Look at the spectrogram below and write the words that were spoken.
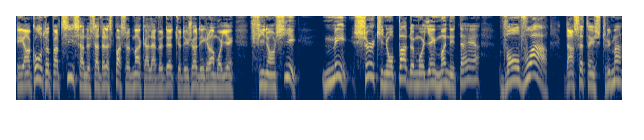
Et en contrepartie, ça ne s'adresse pas seulement qu'à la vedette qui a déjà des grands moyens financiers, mais ceux qui n'ont pas de moyens monétaires vont voir dans cet instrument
